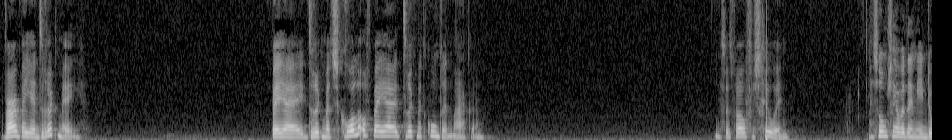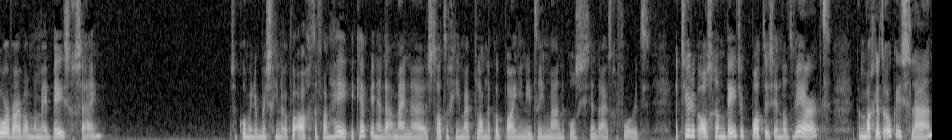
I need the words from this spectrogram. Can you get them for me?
Waar ben jij druk mee? Ben jij druk met scrollen of ben jij druk met content maken? Er zit wel een verschil in. En soms hebben we er niet door waar we allemaal mee bezig zijn. Zo kom je er misschien ook wel achter van: hé, hey, ik heb inderdaad mijn uh, strategie, mijn plan, de campagne niet drie maanden consistent uitgevoerd. Natuurlijk, als er een beter pad is en dat werkt, dan mag je het ook inslaan.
